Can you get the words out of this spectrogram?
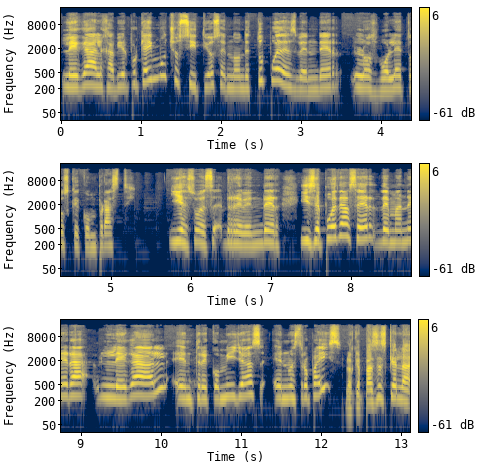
legal, Javier, porque hay muchos sitios en donde tú puedes vender los boletos que compraste y eso es revender. Y se puede hacer de manera legal, entre comillas, en nuestro país. Lo que pasa es que la,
